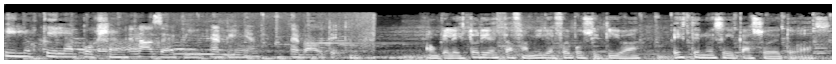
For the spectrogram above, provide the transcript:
y los que la apoyan. Aunque la historia de esta familia fue positiva, este no es el caso de todas.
